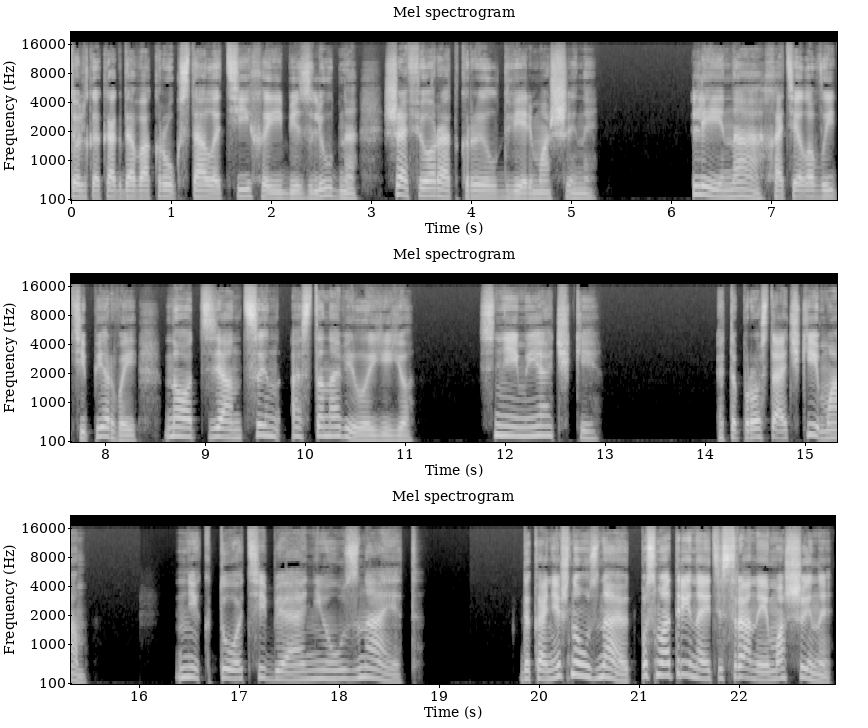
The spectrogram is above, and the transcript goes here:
Только когда вокруг стало тихо и безлюдно, шофёр открыл дверь машины. Лина хотела выйти первой, но Цзян Цин остановила ее. «Сними очки». «Это просто очки, мам», Никто тебя не узнает. Да, конечно, узнают. Посмотри на эти сраные машины.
